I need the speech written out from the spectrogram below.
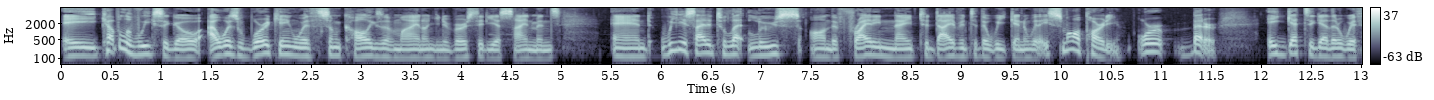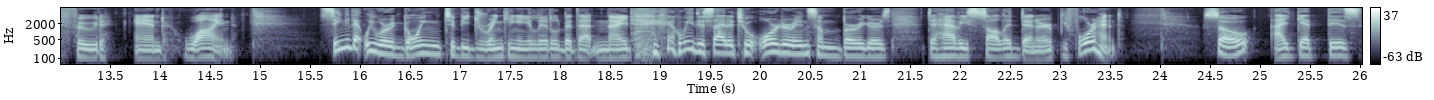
A couple of weeks ago, I was working with some colleagues of mine on university assignments, and we decided to let loose on the Friday night to dive into the weekend with a small party, or better, a get together with food and wine. Seeing that we were going to be drinking a little bit that night, we decided to order in some burgers to have a solid dinner beforehand. So I get this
